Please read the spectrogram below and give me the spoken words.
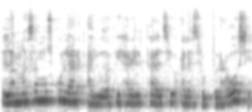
La masa muscular ayuda a fijar el calcio a la estructura ósea.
